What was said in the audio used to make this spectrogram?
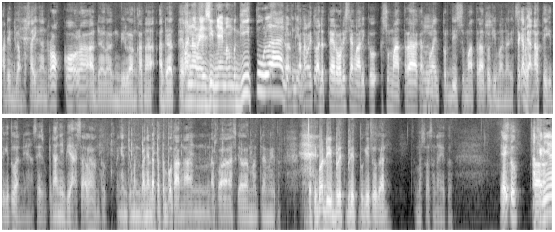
ada yang bilang persaingan rokok lah, ada yang bilang karena ada teroris. Karena rezimnya emang begitulah gitu-gitu. Karena itu ada teroris yang lari ke, ke Sumatera kan Hmm. mulai tur di Sumatera atau gimana gitu. Saya kan nggak ngerti gitu-gituan ya. Saya penyanyi biasa lah untuk pengen cuman pengen dapat tepuk tangan apa segala macam itu. Tiba-tiba dibelit-belit begitu kan sama suasana itu. Ya itu. Eh, Akhirnya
